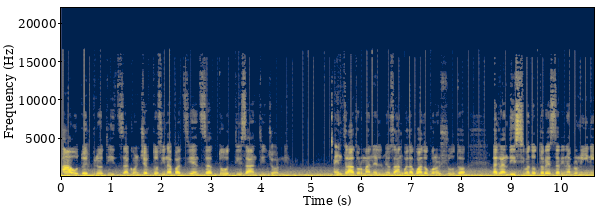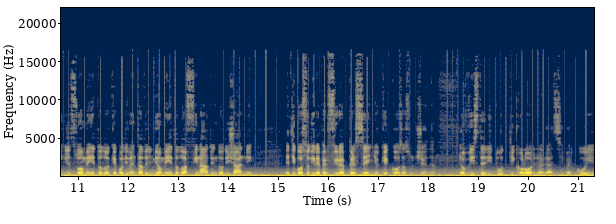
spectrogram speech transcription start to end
auto-ipnotizza con certosina pazienza tutti i santi giorni. È entrato ormai nel mio sangue da quando ho conosciuto la grandissima dottoressa Rina Brunini, il suo metodo che poi è diventato il mio metodo affinato in 12 anni e ti posso dire per filo e per segno che cosa succede. E ho viste di tutti i colori ragazzi, per cui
